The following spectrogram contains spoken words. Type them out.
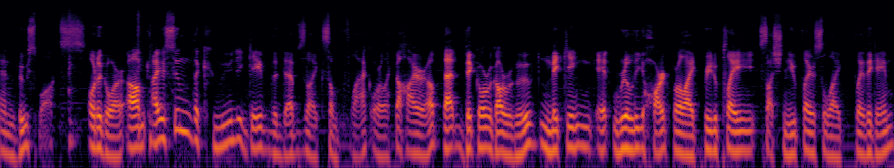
and boost box. Odagor. Um, I assume the community gave the devs like some flack or like the higher up that Bitgore got removed, making it really hard for like free to play such new players to like play the game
